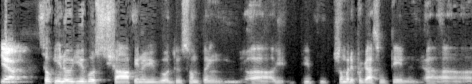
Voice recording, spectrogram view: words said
Yeah. So you know, you go shop, you know, you go do something. Uh, you, you, somebody forgot something, uh,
